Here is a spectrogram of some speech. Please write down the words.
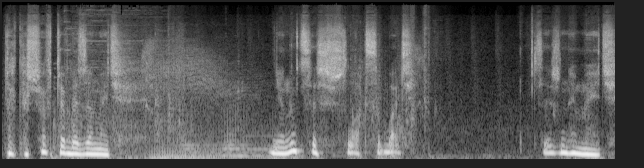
Так, а що в тебе за меч? Ні, ну це ж шлак собачий. Це ж не меч.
